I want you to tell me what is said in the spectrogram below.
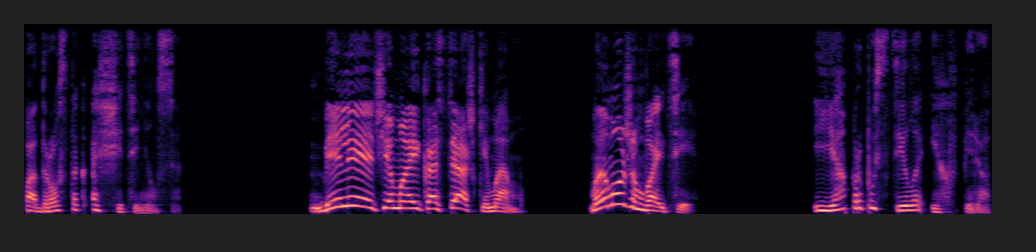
Подросток ощетинился. «Белее, чем мои костяшки, мэм. Мы можем войти?» И я пропустила их вперед.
